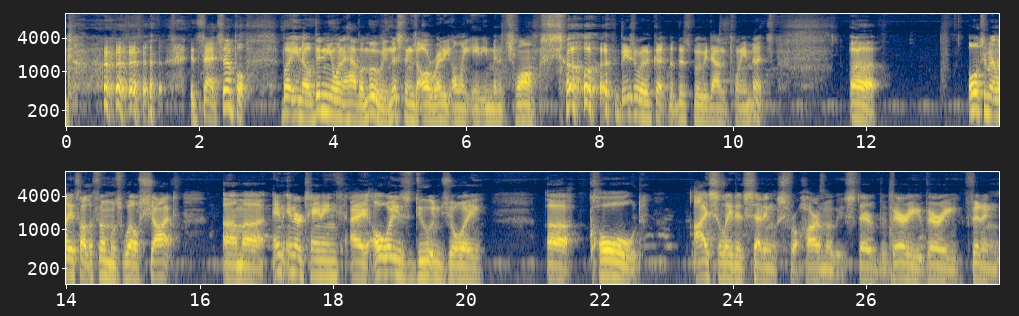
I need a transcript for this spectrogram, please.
it's that simple. But you know, then you want to have a movie, and this thing's already only 80 minutes long. So basically, we cut this movie down to 20 minutes. Uh, ultimately, I thought the film was well shot um, uh, and entertaining. I always do enjoy uh, cold isolated settings for horror movies. They're very, very fitting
